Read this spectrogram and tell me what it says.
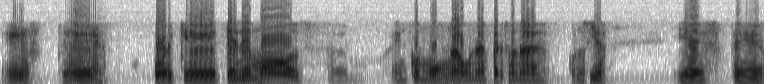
Este, porque tenemos eh, en común a una persona conocida. Y este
